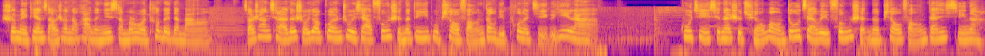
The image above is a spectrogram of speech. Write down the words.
说每天早上的话呢，你小妹我特别的忙，早上起来的时候要关注一下《封神》的第一部票房到底破了几个亿啦。估计现在是全网都在为《封神》的票房担心啊。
